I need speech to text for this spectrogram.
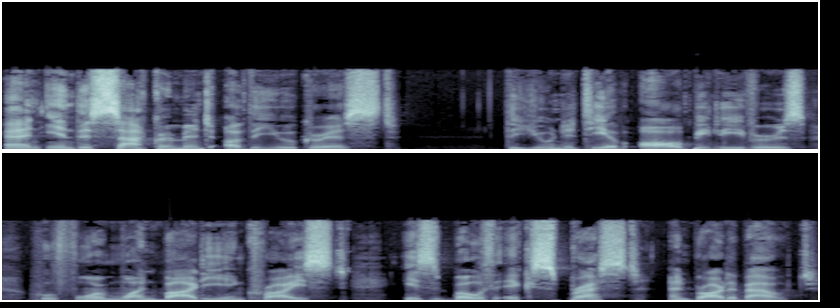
And in the sacrament of the Eucharist, the unity of all believers who form one body in Christ is both expressed and brought about.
